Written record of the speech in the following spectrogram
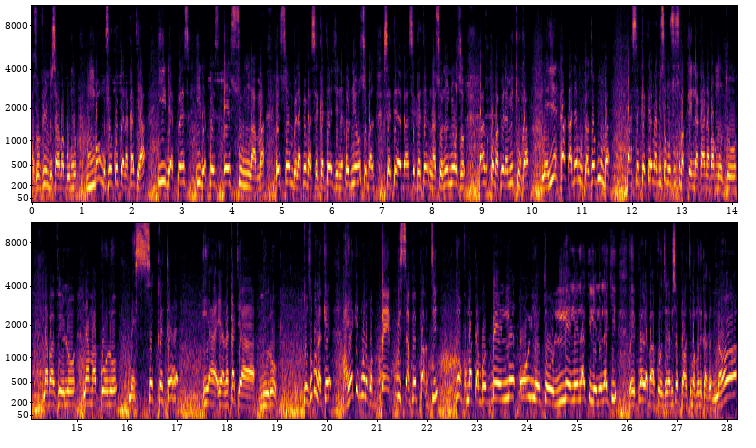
azovimbisaka mabumu mbongo fo ekota na kati ya idps idps esungama esombela mpe basecrétaire général nyonso basecrétaire nationaux nyonso bakoma mpe na mituka mais ye kaka nde moto azovimba basecrétaire na biso mosusu bakendaka na bamoto na bavelo na makolo mais secrétaire ya, ya na kati ya bureau tozomona ke ayaki mpona kobebisa mpe parti donc makambo ebele oyo tolelelaki lelelaki epai ya bakonzi na biso parti bamoni kaka non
